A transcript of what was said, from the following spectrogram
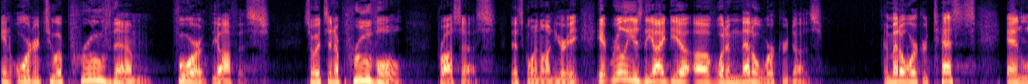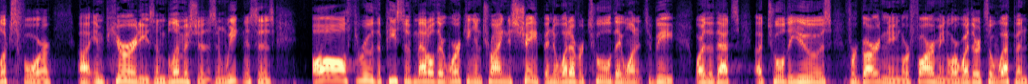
in order to approve them for the office. So it's an approval process that's going on here. It, it really is the idea of what a metal worker does. A metal worker tests and looks for uh, impurities and blemishes and weaknesses all through the piece of metal they're working and trying to shape into whatever tool they want it to be. Whether that's a tool to use for gardening or farming or whether it's a weapon,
